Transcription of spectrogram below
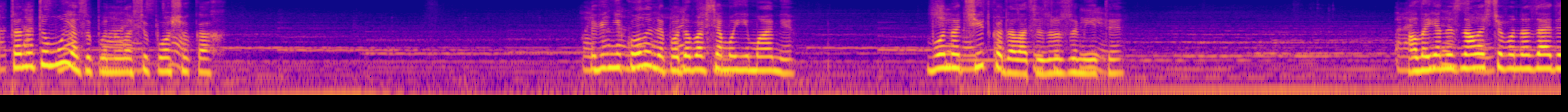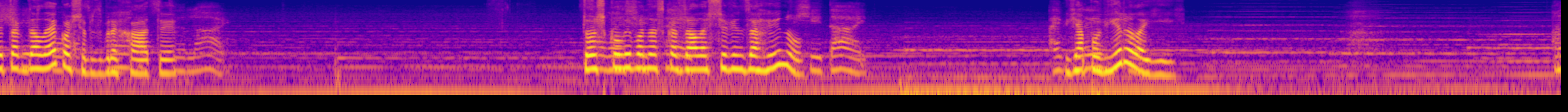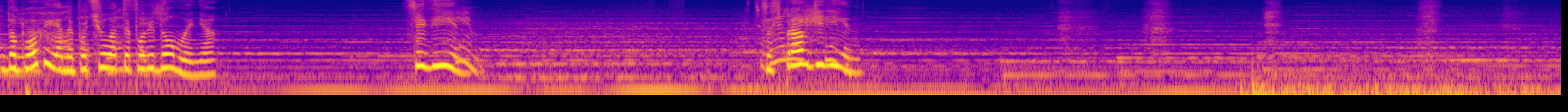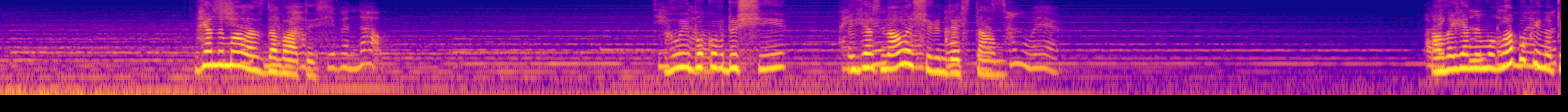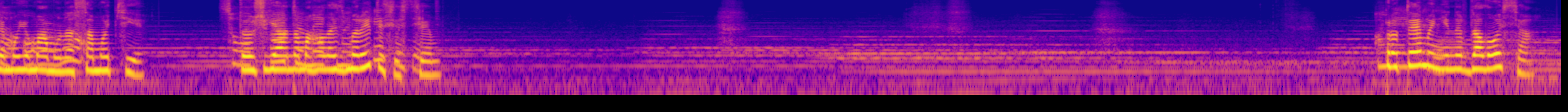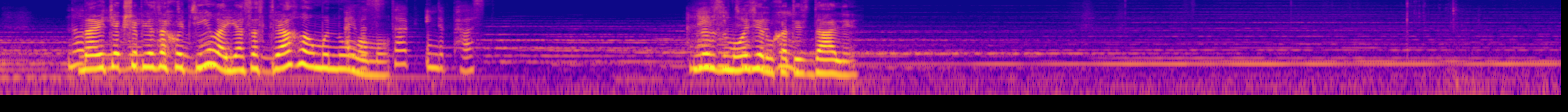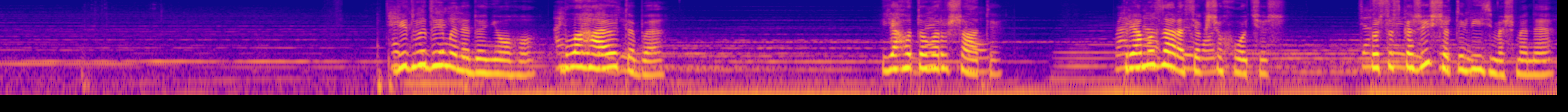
Та не тому я зупинилась у пошуках. Він ніколи не подобався моїй мамі. Вона чітко дала це зрозуміти. Але я не знала, що вона зайде так далеко, щоб збрехати. Тож, коли вона сказала, що він загинув, я повірила їй, допоки я не почула те повідомлення. Це він. Це справді він. Я не мала здаватись. Глибоко в душі я знала, що він десь там. Але я не могла покинути мою маму на самоті. Тож я намагалась змиритися з цим. Проте мені не вдалося. Навіть якщо б я захотіла, я застрягла у минулому, не в змозі рухатись далі. Відведи мене до нього. Благаю тебе. Я готова рушати. Прямо зараз, якщо хочеш. Просто скажи, що ти візьмеш мене.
